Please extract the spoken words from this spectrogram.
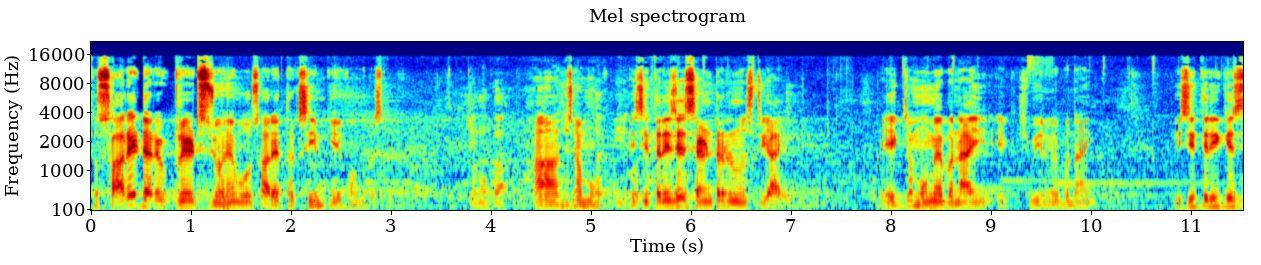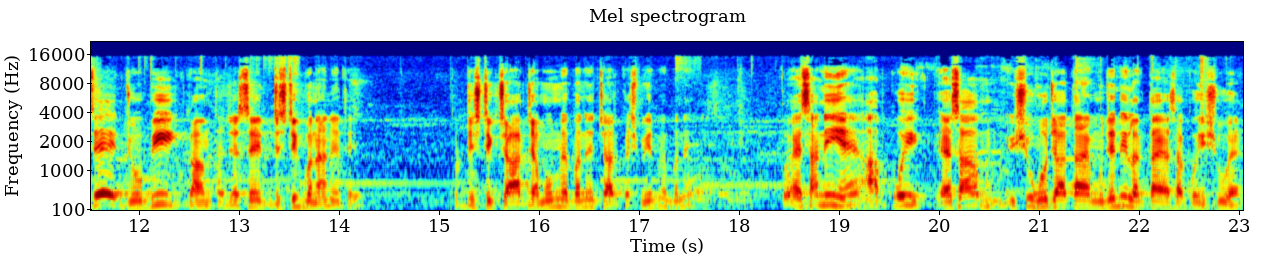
तो सारे डायरेक्टरेट्स जो हैं वो सारे तकसीम किए कांग्रेस ने। जम्मू का? हाँ जम्मू। इसी तरह से सेंट्रल यूनिवर्सिटी आई एक जम्मू में बनाई एक कश्मीर में बनाई। इसी तरीके से जो भी काम था जैसे डिस्ट्रिक्ट बनाने थे तो डिस्ट्रिक्ट चार जम्मू में बने चार कश्मीर में बने। तो ऐसा नहीं है। आप कोई ऐसा इशू हो जाता है, मुझे नहीं लगता है ऐसा कोई इशू है।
